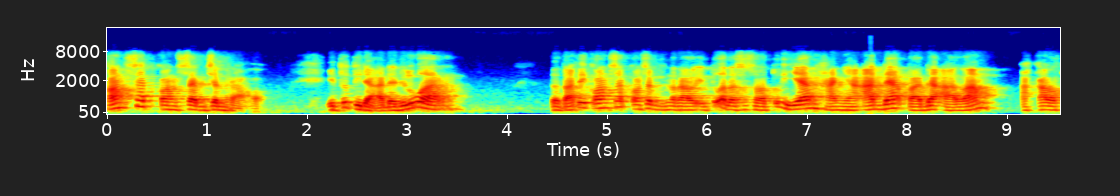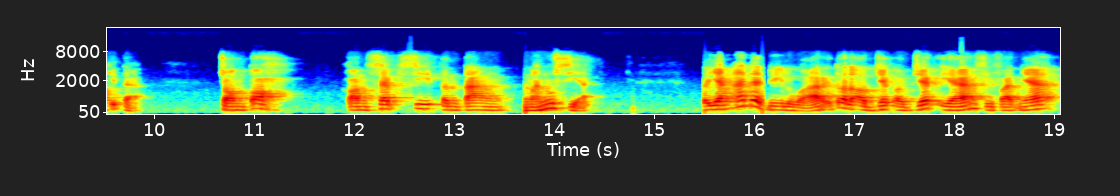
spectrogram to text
konsep-konsep general itu tidak ada di luar tetapi konsep-konsep general itu adalah sesuatu yang hanya ada pada alam akal kita contoh konsepsi tentang manusia. Yang ada di luar itu adalah objek-objek yang sifatnya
